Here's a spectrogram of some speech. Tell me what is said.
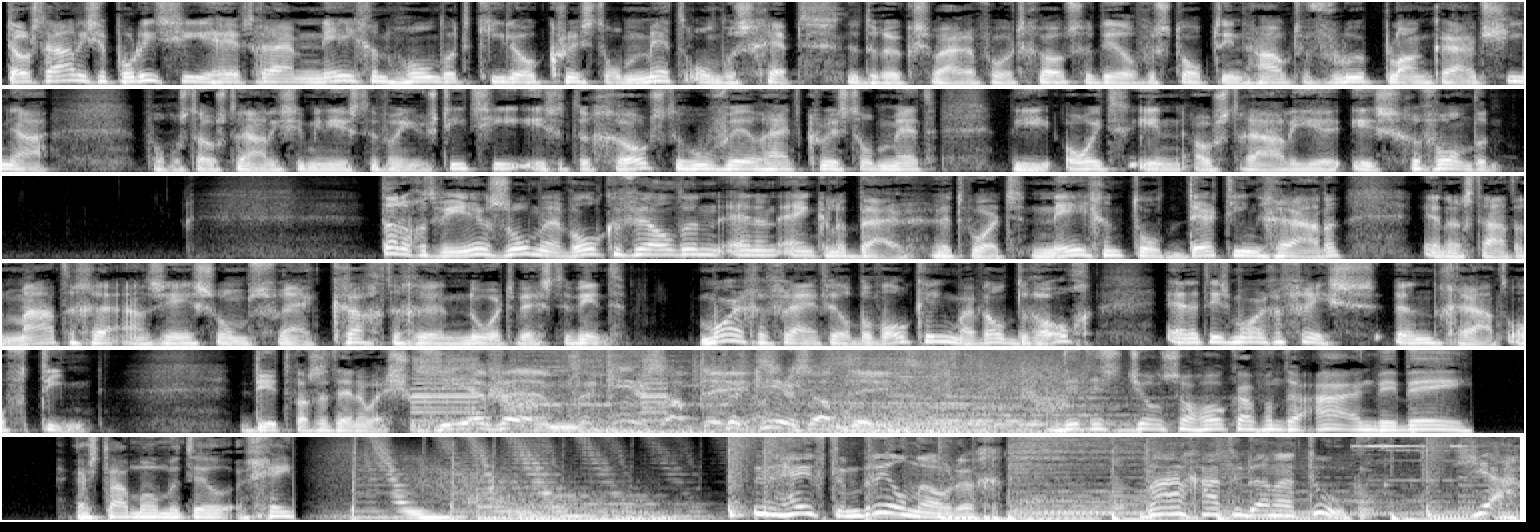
De Australische politie heeft ruim 900 kilo crystal meth onderschept. De drugs waren voor het grootste deel verstopt in houten vloerplanken uit China. Volgens de Australische minister van Justitie is het de grootste hoeveelheid crystal meth die ooit in Australië is gevonden. Dan nog het weer, zon en wolkenvelden en een enkele bui. Het wordt 9 tot 13 graden en er staat een matige, aan zee soms vrij krachtige noordwestenwind. Morgen vrij veel bewolking, maar wel droog. En het is morgen fris, een graad of 10. Dit was het NOS Show. ZFM, verkeersupdate. verkeersupdate. Dit is John Sohoka van de ANWB. Er staat momenteel geen... U heeft een bril nodig. Waar gaat u dan naartoe? Ja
